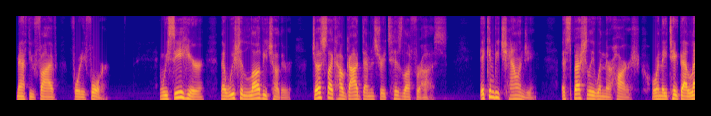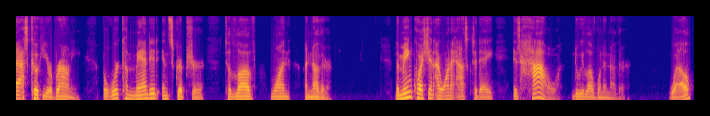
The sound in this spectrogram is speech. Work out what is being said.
Matthew 5:44. And we see here that we should love each other just like how God demonstrates his love for us. It can be challenging, especially when they're harsh or when they take that last cookie or brownie, but we're commanded in scripture to love one another. The main question I want to ask today is how do we love one another? Well,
